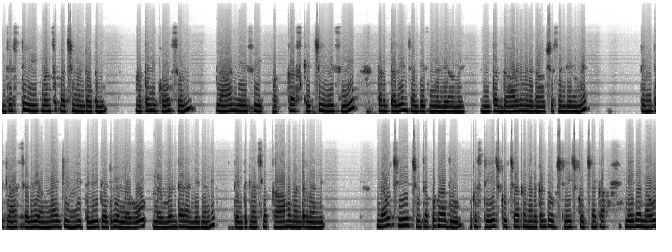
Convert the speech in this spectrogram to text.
జస్ట్ ఎయిట్ మంత్స్ పరిచయం అంట అతను. అతని కోసం ప్లాన్ వేసి పక్కా స్కెచ్ వేసి తన తల్లిని చంపేసిందండి ఆమె. ఎంత దారుణమైన రాక్షస్ అండి ఆమె. టెన్త్ క్లాస్ చదివే అమ్మాయికి ఇన్ని తెలివితేటలు లవ్ లవ్ అంటారండి దాన్ని. టెన్త్ క్లాస్లో కామం అంటారు దాన్ని. లవ్ చేయొచ్చు తప్పు కాదు. ఒక స్టేజ్కి వచ్చాక మనకంటూ ఒక స్టేజ్కి వచ్చాక లేదా లవ్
